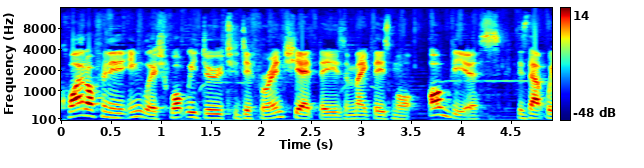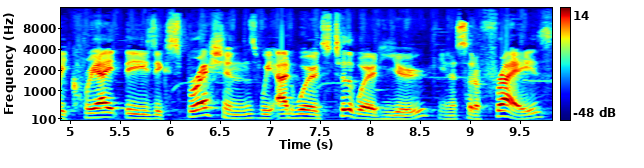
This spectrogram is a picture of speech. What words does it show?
Quite often in English, what we do to differentiate these and make these more obvious is that we create these expressions, we add words to the word you in a sort of phrase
